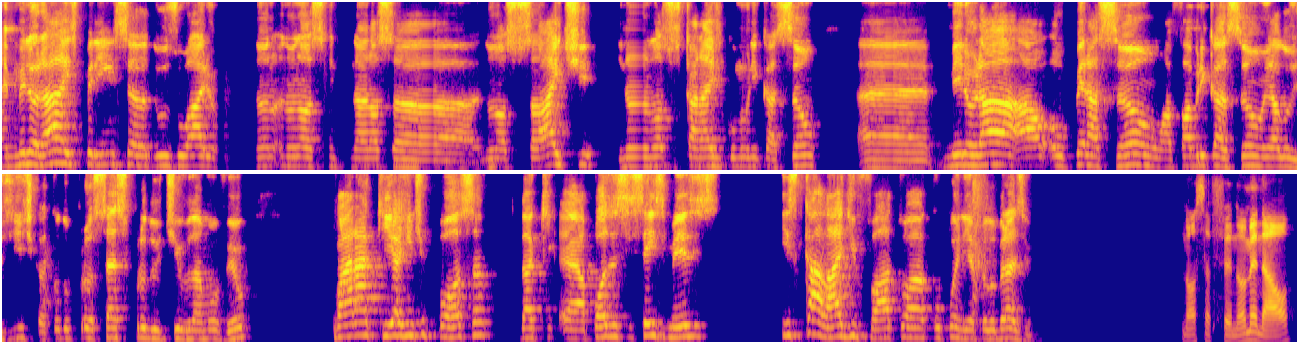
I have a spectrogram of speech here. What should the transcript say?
é melhorar a experiência do usuário no, no, nosso, na nossa, no nosso site e nos nossos canais de comunicação, é, melhorar a, a, operação, a fabricação e a logística, todo o processo produtivo da Moveu, para que a gente possa, daqui, é, após esses seis meses, escalar de fato a companhia pelo Brasil. Nossa, fenomenal.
